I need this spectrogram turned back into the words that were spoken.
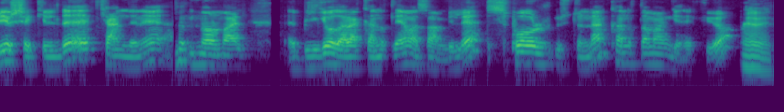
bir şekilde kendini normal bilgi olarak kanıtlayamasan bile spor üstünden kanıtlaman gerekiyor. Evet.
